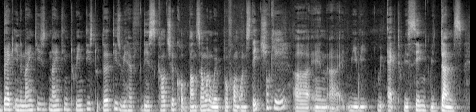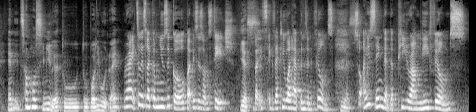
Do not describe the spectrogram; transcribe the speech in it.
back in the 90s 1920s to 30s we have this culture called bangsawan where we perform on stage Okay. uh, and uh, we, we we act we sing we dance and it's somehow similar to to bollywood right Right, so it's like a musical, but this is on stage. yes But it's exactly what happens in films. yes So are you saying that the P. Ramlee films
